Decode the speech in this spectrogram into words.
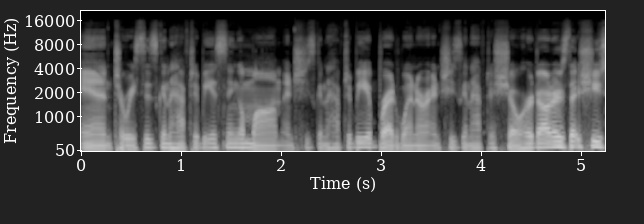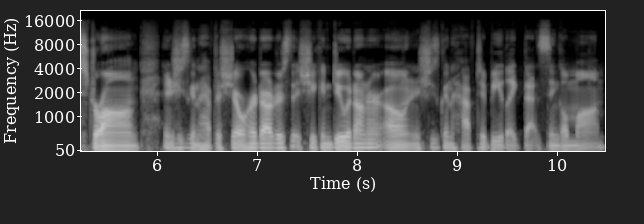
And Teresa's going to have to be a single mom and she's going to have to be a breadwinner and she's going to have to show her daughters that she's strong and she's going to have to show her daughters that she can do it on her own and she's going to have to be like that single mom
